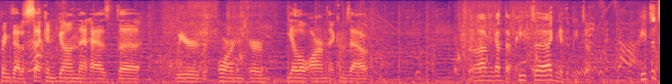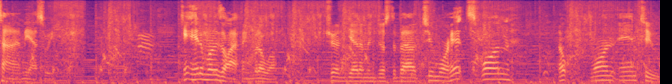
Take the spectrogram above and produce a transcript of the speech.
brings out a second gun that has the weird orange or yellow arm that comes out. So I haven't got the pizza. I can get the pizza. Pizza time. Yeah, sweet. Can't hit him when he's laughing, but oh well. Should get him in just about two more hits. One, Nope. One and two.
